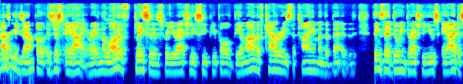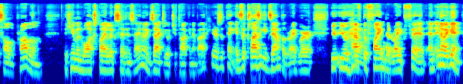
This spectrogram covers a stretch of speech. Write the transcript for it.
classic example is just AI, right? In a lot of places where you actually see people, the amount of calories, the time, and the, the things they're doing to actually use AI to solve a problem, the human walks by, looks at it, and says, "I know exactly what you're talking about." Here's the thing: it's a classic example, right? Where you you have yeah to find the right fit, and you know, again,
